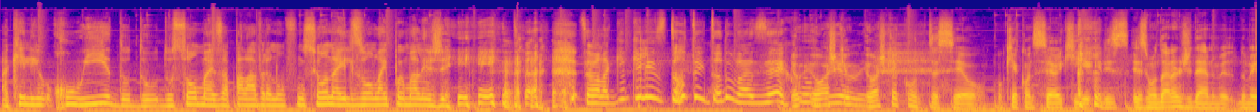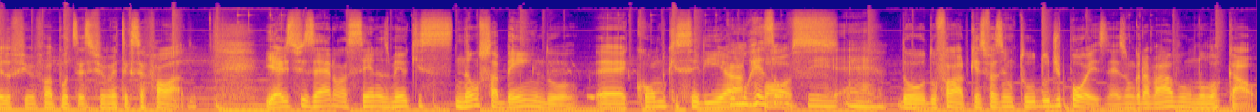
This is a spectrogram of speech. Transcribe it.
aquele ruído do, do som, mas a palavra não funciona. Aí eles vão lá e põem uma legenda. Você fala, o que, que eles estão tentando fazer Eu, eu acho que, filme?" eu acho que aconteceu. O que aconteceu é que eles, eles mudaram de ideia no meio, no meio do filme. Falaram, putz, esse filme vai ter que ser falado. E aí eles fizeram as cenas meio que não sabendo é, como que seria Como a resolver. pós É. do, do falar, porque eles faziam tudo depois, né? Eles não gravavam no local,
